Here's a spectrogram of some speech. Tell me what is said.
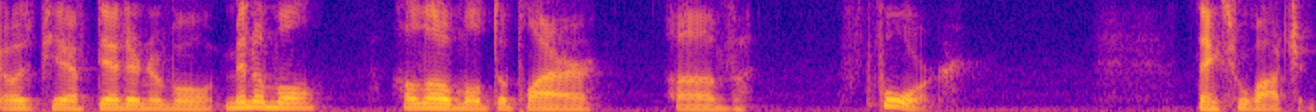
OSPF dead interval minimal, hello multiplier of 4. Thanks for watching.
